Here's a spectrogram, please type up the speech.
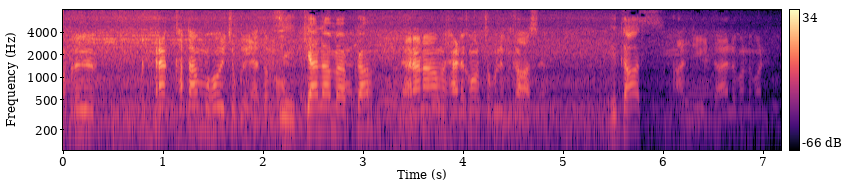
मतलब ट्रक खत्म हो ही चुके हैं दोनों। जी क्या नाम है आपका? मेरा नाम हेड कांस्टेबल विकास है। विकास? हाँ जी डायल वन वन टू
